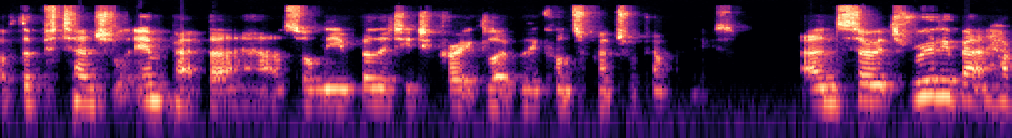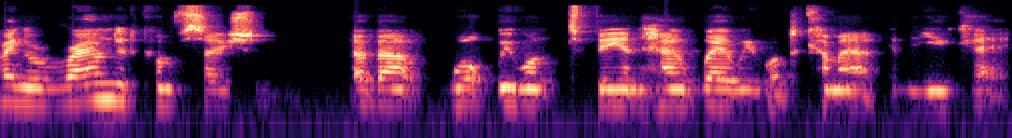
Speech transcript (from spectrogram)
of the potential impact that has on the ability to create globally consequential companies. And so it's really about having a rounded conversation about what we want to be and how where we want to come out in the UK.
